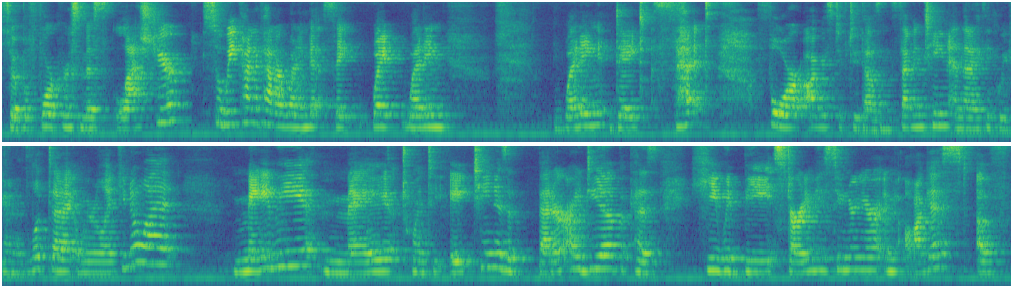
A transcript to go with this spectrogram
so before Christmas last year. So we kind of had our wedding date, wait, wedding wedding date set for August of 2017 and then I think we kind of looked at it and we were like, you know what? Maybe May 2018 is a better idea because he would be starting his senior year in August of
